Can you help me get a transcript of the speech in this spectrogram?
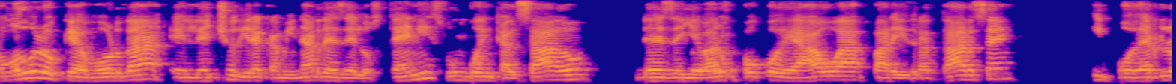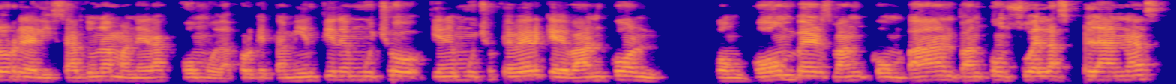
todo lo que aborda el hecho de ir a caminar, desde los tenis, un buen calzado, desde llevar un poco de agua para hidratarse y poderlo realizar de una manera cómoda, porque también tiene mucho, tiene mucho que ver que van con, con Converse, van con Vans, van con suelas planas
